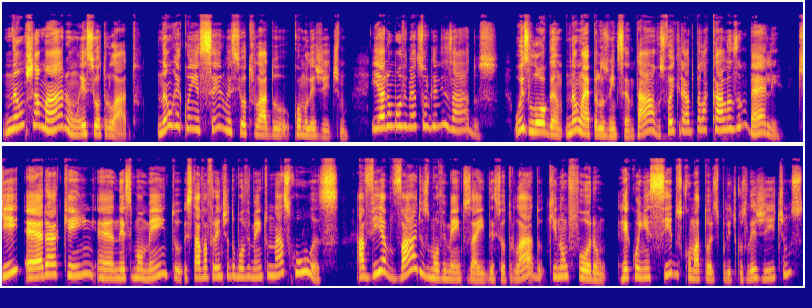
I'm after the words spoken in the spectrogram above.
não chamaram esse outro lado, não reconheceram esse outro lado como legítimo. E eram movimentos organizados. O slogan Não é pelos 20 centavos foi criado pela Carla Zambelli, que era quem, é, nesse momento, estava à frente do movimento nas ruas. Havia vários movimentos aí desse outro lado que não foram reconhecidos como atores políticos legítimos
